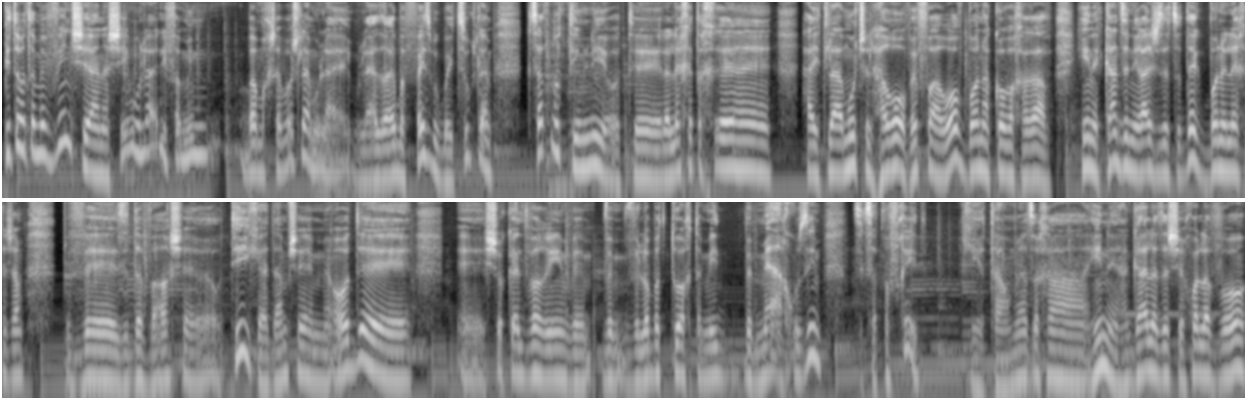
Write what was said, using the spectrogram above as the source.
פתאום אתה מבין שאנשים אולי לפעמים במחשבות שלהם, אולי, אולי זה רק בפייסבוק, בייצוג שלהם, קצת נוטים להיות, אה, ללכת אחרי ההתלהמות של הרוב. איפה הרוב? בוא נעקוב אחריו. הנה, כאן זה נראה לי שזה צודק, בוא נלך לשם. וזה זה דבר שאותי, כאדם שמאוד אה, אה, שוקל דברים ו- ו- ולא בטוח תמיד במאה אחוזים, זה קצת מפחיד. כי אתה אומר לעצמך, הנה, הגל הזה שיכול לבוא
